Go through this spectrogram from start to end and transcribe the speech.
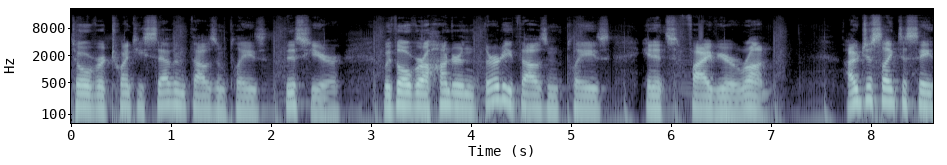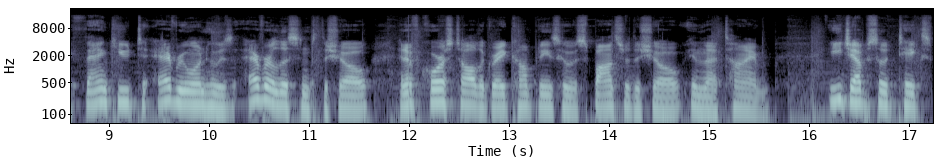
to over 27,000 plays this year, with over 130,000 plays in its five year run. I would just like to say thank you to everyone who has ever listened to the show, and of course to all the great companies who have sponsored the show in that time. Each episode takes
